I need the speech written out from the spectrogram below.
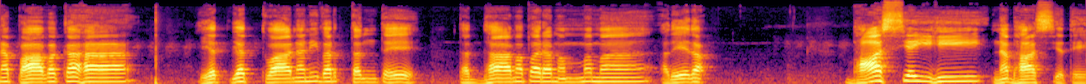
ந பாவகா எத்கத்வா ந நிவர்த்தந்தே தத்தாம பரமம் மம அதே தான் பாஸ்யைஹி ந பாஸ்யத்தே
